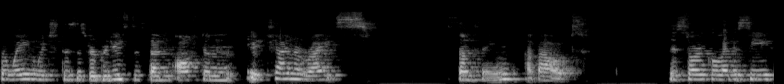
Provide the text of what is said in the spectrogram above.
the way in which this is reproduced is then often if China writes something about historical legacy,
